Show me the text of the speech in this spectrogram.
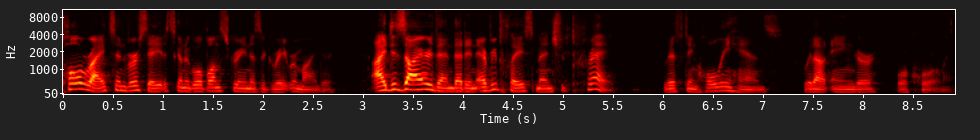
Paul writes in verse 8, it's going to go up on the screen as a great reminder. I desire then that in every place men should pray, lifting holy hands without anger or quarreling.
